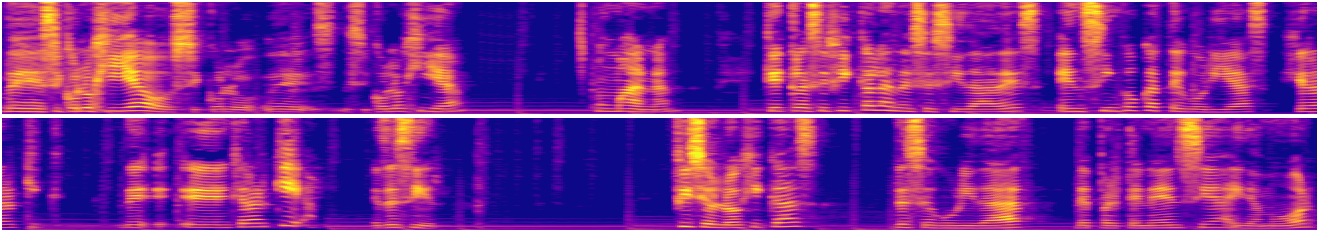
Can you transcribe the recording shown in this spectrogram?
de psicología o de, psicología humana que clasifica las necesidades en cinco categorías de, en jerarquía, es decir, fisiológicas, de seguridad, de pertenencia y de amor,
